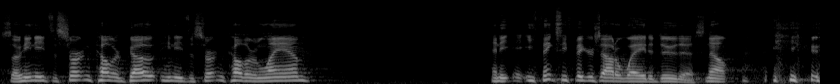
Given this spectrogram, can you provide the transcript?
So he needs a certain color goat, he needs a certain color lamb. And he, he thinks he figures out a way to do this. Now, you,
